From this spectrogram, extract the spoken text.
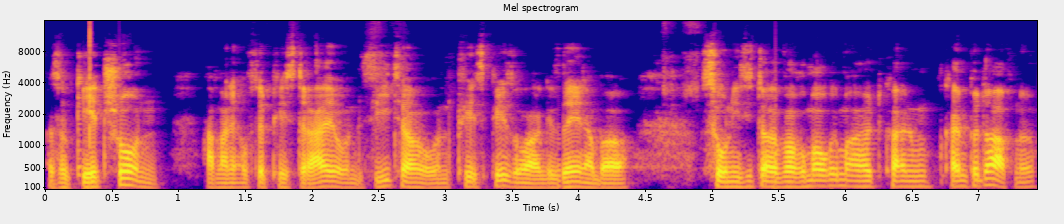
Also geht schon. Hat man ja auf der PS3 und Vita und PSP sogar gesehen, aber Sony sieht da warum auch immer halt keinen keinen Bedarf, ne?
